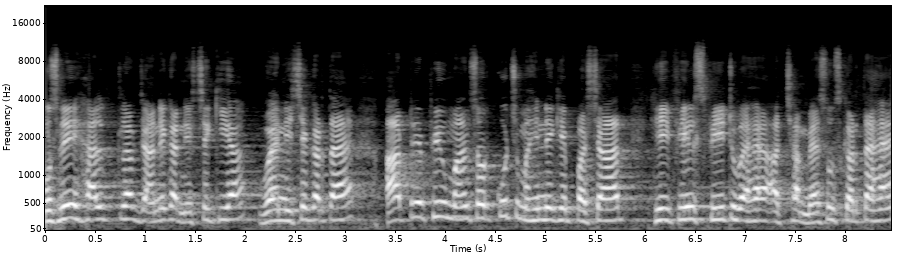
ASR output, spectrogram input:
उसने हेल्थ क्लब जाने का निश्चय किया, वह निश्चय करता है। आफ्टर फ्यू मंथ्स और कुछ महीने के पश्चात ही फील्स फिट वह अच्छा महसूस करता है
